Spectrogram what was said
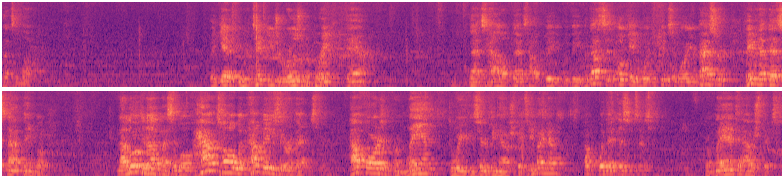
that's a lot. But yet, if you were to take New Jerusalem and break it down, that's how that's how big it would be. But that's it. Okay, well, you can say, well, your pastor, maybe that, that's not thing. Well, and I looked it up and I said, well, how tall, how big is the Earth atmosphere? How far is it from land to where you consider being outer space? Anybody know how, what that distance is? From land to outer space.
